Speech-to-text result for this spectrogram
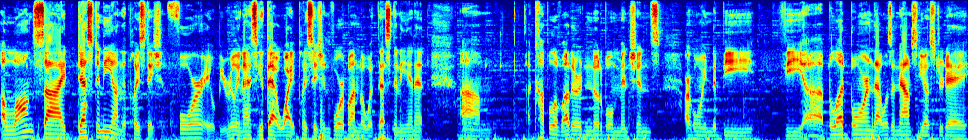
alongside Destiny on the PlayStation 4. It would be really nice to get that white PlayStation 4 bundle with Destiny in it. Um, a couple of other notable mentions are going to be the uh, Bloodborne that was announced yesterday.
